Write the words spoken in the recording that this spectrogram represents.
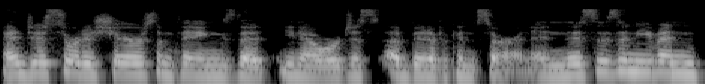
and just sort of share some things that you know were just a bit of a concern. And this isn't even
